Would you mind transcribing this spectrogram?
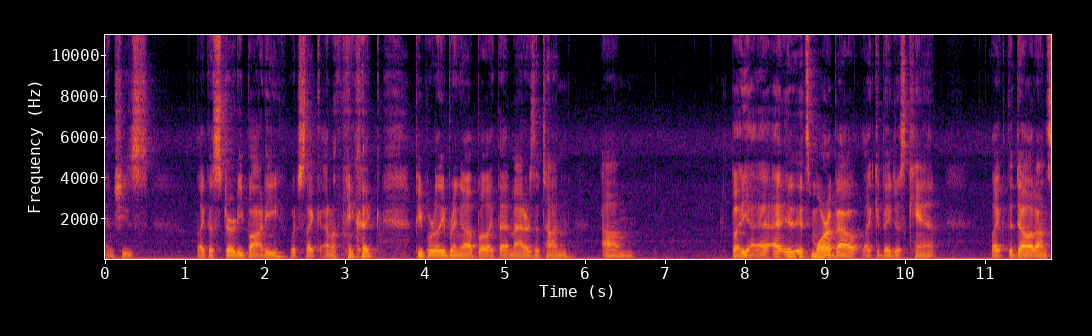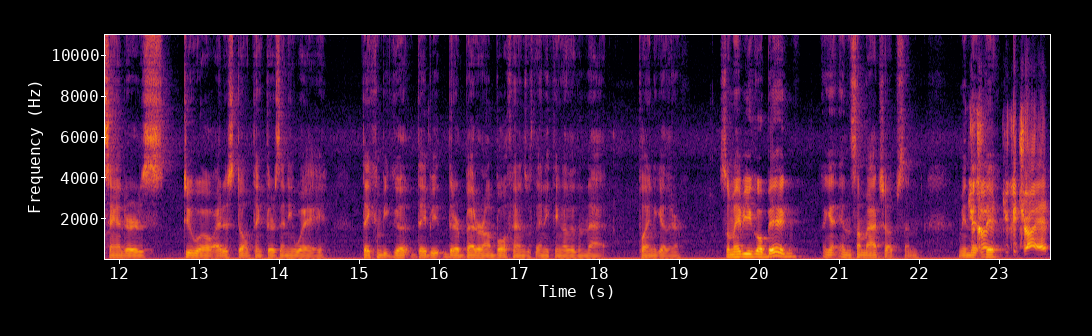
and she's like a sturdy body, which like I don't think like people really bring up, but like that matters a ton. Um, but yeah, I, it's more about like they just can't like the Delle Donne Sanders duo. I just don't think there's any way they can be good. They be they're better on both ends with anything other than that playing together. So maybe you go big in some matchups, and I mean you they, could they, you could try it,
